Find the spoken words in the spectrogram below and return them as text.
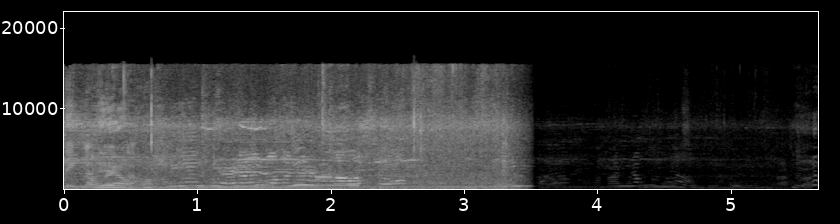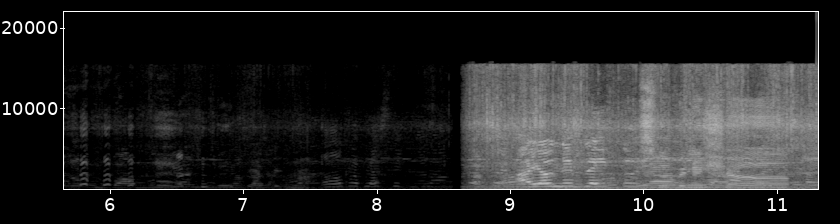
take over ka. Ganda ko ng aso. Ayaw ni Blake to. Souvenir shop.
